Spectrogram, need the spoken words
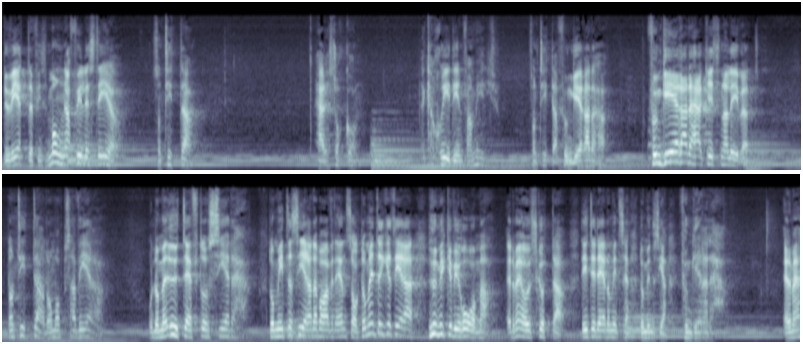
Du vet, det finns många filister som tittar här i Stockholm. Det kanske är din familj som tittar, fungerar det här? Fungerar det här kristna livet? De tittar, de observerar och de är ute efter att se det här. De är intresserade bara av en sak. De är inte intresserade hur mycket vi råmar. Är du med och skuttar? Det är inte det de är intresserade De är intresserade, fungerar det här? Är du med?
